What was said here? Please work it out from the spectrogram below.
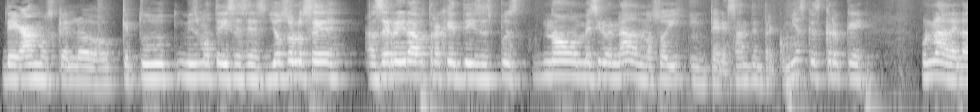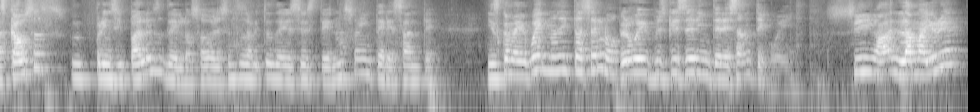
digamos, que lo que tú mismo te dices es yo solo sé hacer reír a otra gente y dices, pues no me sirve nada, no soy interesante, entre comillas, que es creo que una de las causas principales de los adolescentes ahorita es este, no soy interesante. Y es como, güey, no necesitas hacerlo. Pero, güey, pues que ser interesante, güey. Sí, ah, la mayoría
